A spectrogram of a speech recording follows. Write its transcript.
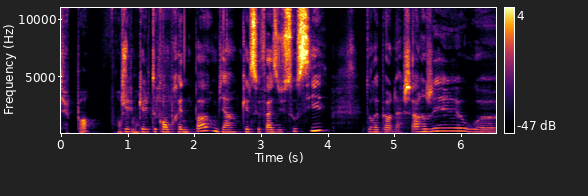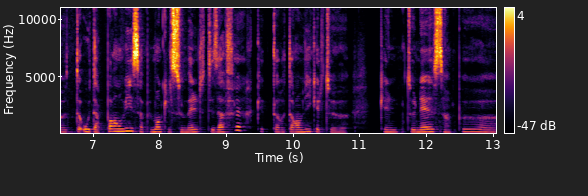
Je sais pas, franchement. qu'elle te comprenne pas ou bien qu'elle se fasse du souci? T'aurais peur de la charger ou, euh, t'as pas envie simplement qu'elle se mêle de tes affaires que envie qu'elle te, te laisse un peu... euh,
